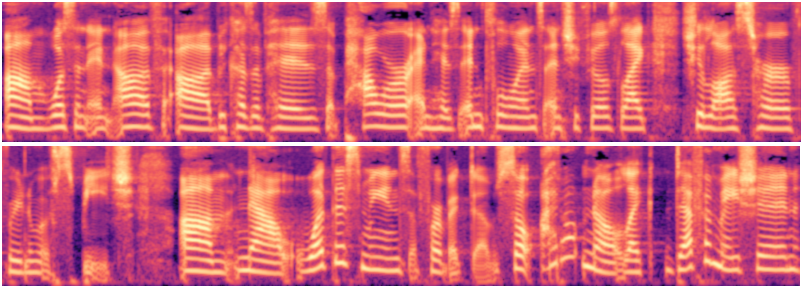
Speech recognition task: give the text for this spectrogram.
um, wasn't enough uh, because of his power and his influence and she feels like she lost her freedom of of speech. Um, now, what this means for victims. So I don't know, like defamation,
